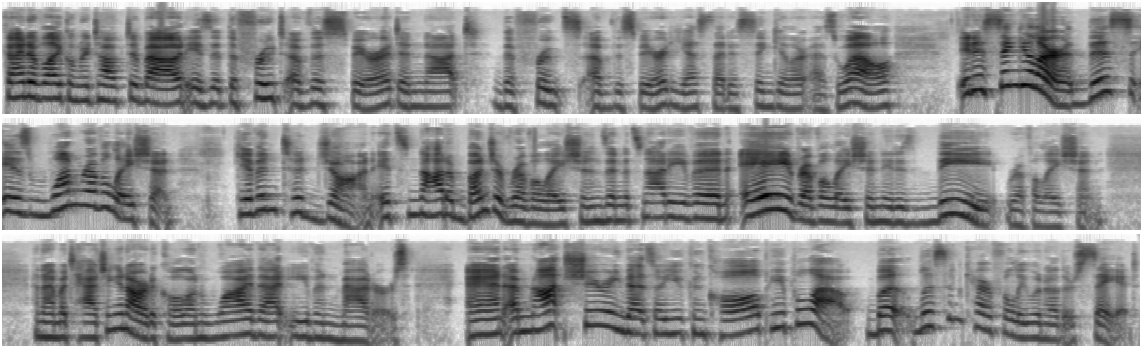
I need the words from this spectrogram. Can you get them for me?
Kind of like when we talked about is it the fruit of the Spirit and not the fruits of the Spirit? Yes, that is singular as well. It is singular. This is one revelation given to John. It's not a bunch of revelations and it's not even a revelation, it is the revelation. And I'm attaching an article on why that even matters. And I'm not sharing that so you can call people out, but listen carefully when others say it.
